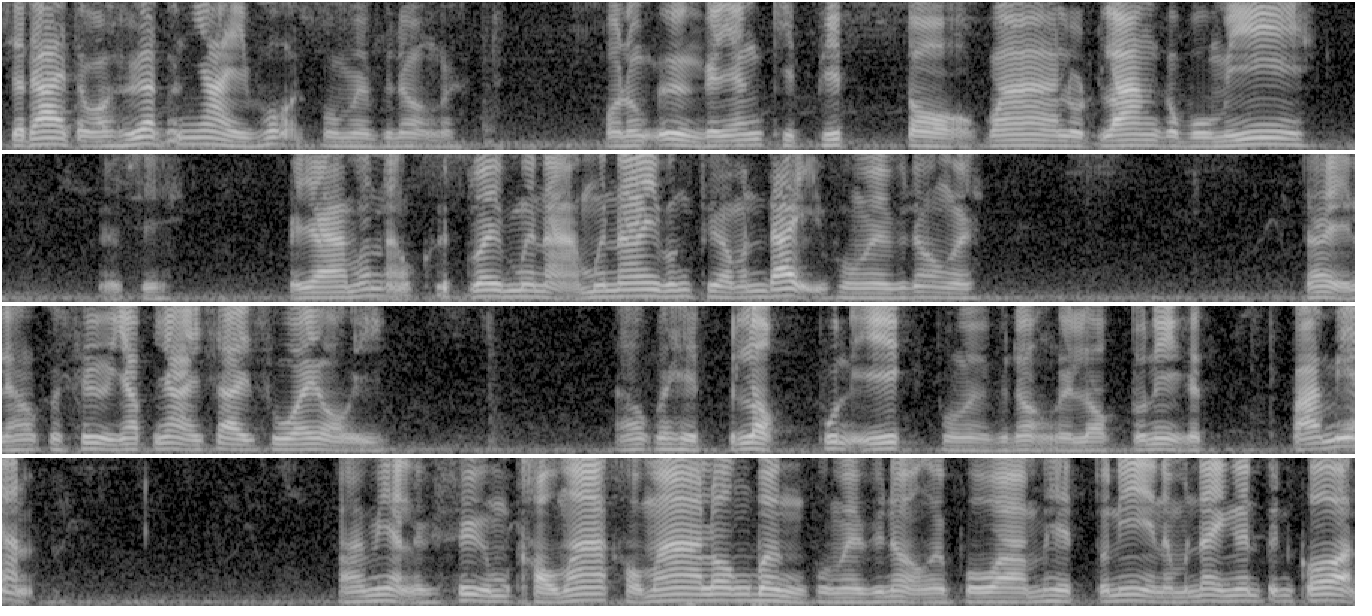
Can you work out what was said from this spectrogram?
เสียได้แต่ว่าเฮือดมันใหญ่โพดพ่อแม่พี่น้องเลยพอน้องอึ่งก็ยังคิดพิษต่อออกมาหลุดล่างกับโบมีแบบสิกระยามันเอาขึ้นไว้เมื่อหนาเมื่อในบางเถื่อมันได้พ่อแม่พี่น้องเลยได้แล้วก็ซื้อยับย่ายใส่ซวยออกอีก แล้วก็เห็ดเป็นหลอกพุ่นอีกพ่อแม่พี่น้องเลยหลอกตัวนี้ก็ปลาเมียนปลาเมียนแล้วก็ซื้อมันเข่ามาเข่ามาลองเบิ่งพ่อแม่พี่น้องเลยเพราะว่าเห็ดตัวนี้นะมันได้เงินเป็นก้อน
